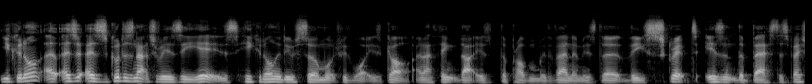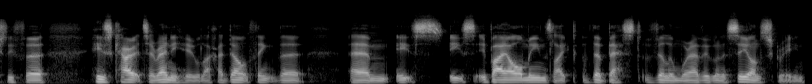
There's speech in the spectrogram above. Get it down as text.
you can all, as as good as actor as he is, he can only do so much with what he's got, and I think that is the problem with Venom is that the script isn't the best, especially for his character. Anywho, like I don't think that um, it's it's by all means like the best villain we're ever going to see on screen.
